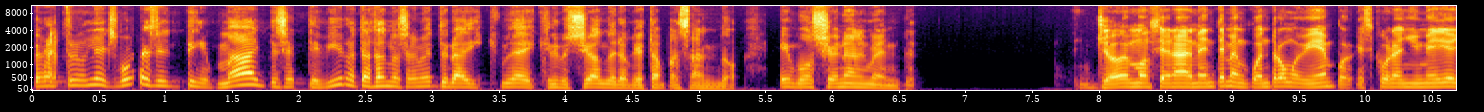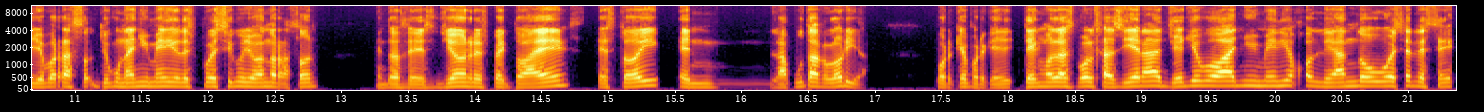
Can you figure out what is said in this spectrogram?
Pero Trolex, ¿vos te sentís mal, te sentís bien o estás dando solamente una, una descripción de lo que está pasando emocionalmente? Yo emocionalmente me encuentro muy bien porque es que un año y medio llevo razón, un año y medio después sigo llevando razón. Entonces, yo respecto a él estoy en la puta gloria. ¿Por qué? Porque tengo las bolsas llenas. Yo llevo año y medio holdeando USDC,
